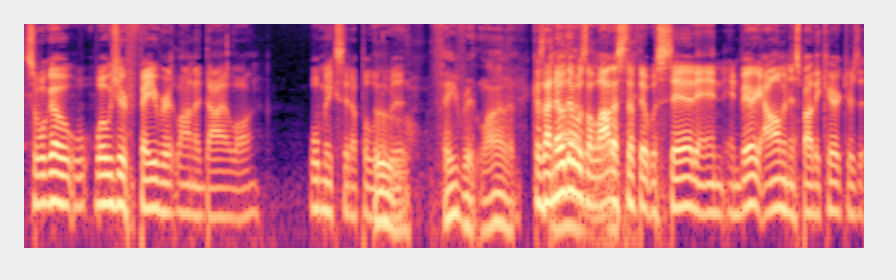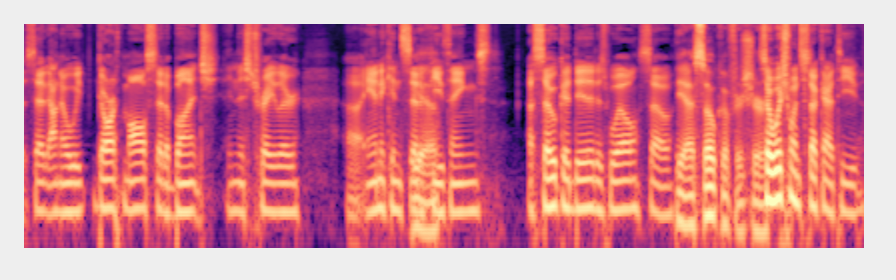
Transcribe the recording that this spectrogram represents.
so we'll go. What was your favorite line of dialogue? We'll mix it up a little bit. Favorite line of Because I know there was a lot of stuff that was said and, and very ominous by the characters that said. I know we, Darth Maul said a bunch in this trailer. Uh, Anakin said Yeah. a few things. Ahsoka did as well. So, Yeah, Ahsoka for sure. so which one stuck out to you?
